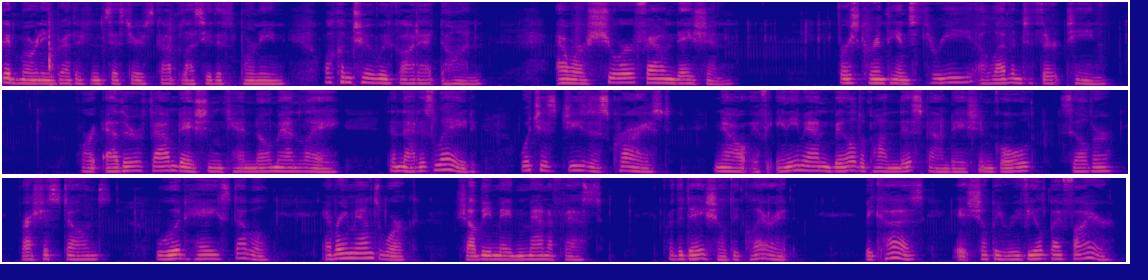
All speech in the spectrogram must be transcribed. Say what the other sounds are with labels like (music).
Good morning, brothers and sisters. God bless you this morning. Welcome to With God at Dawn, our sure foundation. 1 Corinthians 3 11 to 13. For other foundation can no man lay than that is laid, which is Jesus Christ. Now, if any man build upon this foundation gold, silver, precious stones, wood, hay, stubble, every man's work shall be made manifest for the day shall declare it, because it shall be revealed by fire.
